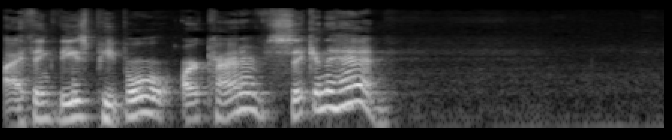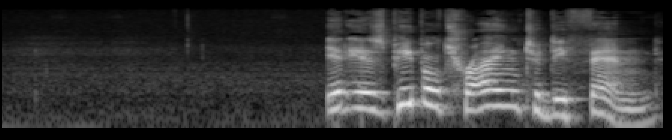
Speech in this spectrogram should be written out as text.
I think these people are kind of sick in the head. It is people trying to defend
